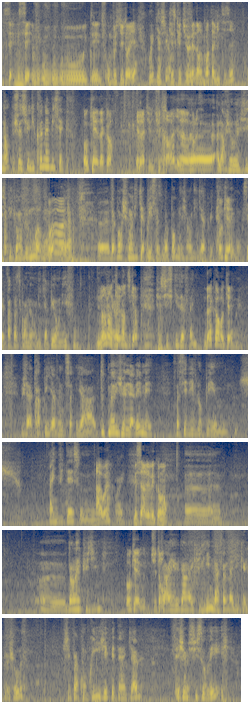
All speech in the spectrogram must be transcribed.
C'est, c'est- vous, on peut se tutoyer? Oui, bien sûr. Qu'est-ce que tu fais dans le coin? T'habites ici? Non, je suis du Crenin Bicêtre. Ok, d'accord. Et là, tu, tu travailles euh, par là Euh, alors, je j'explique en deux mots avant. Ouais, ouais. voilà. Euh, D'abord, je suis handicapé, ça se voit pas, mais je suis handicapé. Ok. Mais bon, c'est pas parce qu'on est handicapé, on est fou. Non, non, quel handicap? Je suis schizophrène. D'accord, ok. Je l'ai attrapé il y a 25... Il y a... Toute ma vie, je l'avais, mais ça s'est développé à une vitesse... Ah ouais? Ouais. Mais c'est arrivé comment? Euh, dans la cuisine. Ok, tu t'en. J'arrive dans la cuisine, ma femme m'a dit quelque chose. J'ai pas compris, j'ai pété un câble et je me suis sauvé.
